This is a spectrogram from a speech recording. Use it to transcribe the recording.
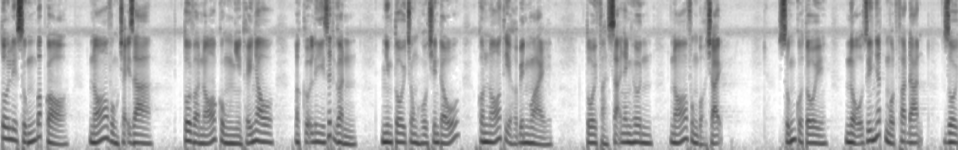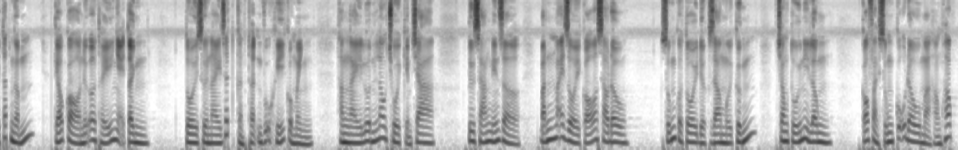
tôi lia súng bắp cò, nó vùng chạy ra. Tôi và nó cùng nhìn thấy nhau ở cự ly rất gần, nhưng tôi trong hố chiến đấu, còn nó thì ở bên ngoài. Tôi phản xạ nhanh hơn, nó vùng bỏ chạy. Súng của tôi nổ duy nhất một phát đạn, rồi tắt ngấm, kéo cò nữa thấy nhẹ tênh. Tôi xưa nay rất cẩn thận vũ khí của mình, hàng ngày luôn lau chùi kiểm tra. Từ sáng đến giờ, bắn mãi rồi có sao đâu. Súng của tôi được dao mới cứng, trong túi ni lông. Có phải súng cũ đâu mà hỏng hóc.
